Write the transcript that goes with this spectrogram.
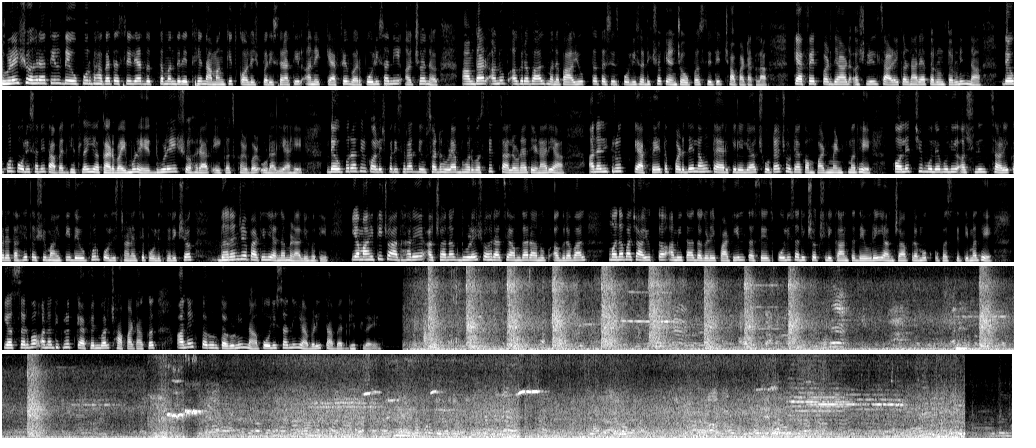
धुळे शहरातील देवपूर भागात असलेल्या दत्त मंदिर येथे नामांकित कॉलेज परिसरातील अनेक कॅफेवर पोलिसांनी अचानक आमदार अनुप अग्रवाल मनपा आयुक्त तसेच पोलीस अधीक्षक यांच्या उपस्थितीत छापा टाकला. कॅफेत पडद्याआड अश्लील चाळे करणाऱ्या तरुण तरुणींना देवपूर पोलिसांनी ताब्यात घेतलं. या कारवाईमुळे धुळे शहरात एकच खळबळ उडाली आहे. देवपुरातील कॉलेज परिसरात दिवसाढवळ्या भरवस्तीत चालवण्यात येणाऱ्या अनधिकृत कॅफेत पडदे लावून तयार केलेल्या छोट्या छोट्या कंपार्टमेंटमध्ये कॉलेजची मुले मुली अश्लील चाळे करत आहेत अशी माहिती देवपूर पोलीस ठाण्याचे पोलीस निरीक्षक धनंजय पाटील यांना मिळाली होती. या माहितीच्या आधारे अचानक धुळे शहराचे आमदार अनुप अग्रवाल मनपाचे आयुक्त अमिता दगडे पाटील तसेच पोलीस अधीक्षक श्रीकांत देवरे यांच्या प्रमुख उपस्थितीमध्ये या सर्व अनधिकृत कॅफेंवर छापा टाकत अनेक तरुण तरुणींना पोलिसांनी यावेळी ताब्यात घेतलंय.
